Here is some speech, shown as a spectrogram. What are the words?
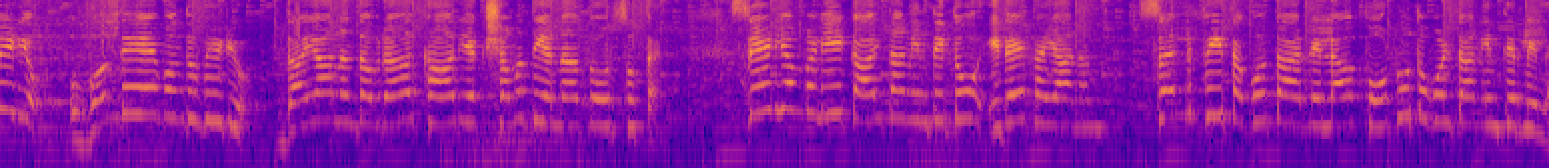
ವಿಡಿಯೋ ಒಂದೇ ಒಂದು ವಿಡಿಯೋ ದಯಾನಂದ್ ಅವರ ಕಾರ್ಯಕ್ಷಮತೆಯನ್ನ ತೋರಿಸುತ್ತೆ. ಸ್ಟೇಡಿಯಂ ಬಳಿ ಕಾಯ್ತಾ ನಿಂತಿದ್ದು ಇದೇ ದಯಾನಂದ್. ಸೆಲ್ಫಿ ತಗೋತಾ ಇರಲಿಲ್ಲ ಫೋಟೋ ತಗೊಳ್ತಾ ನಿಂತಿರ್ಲಿಲ್ಲ.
